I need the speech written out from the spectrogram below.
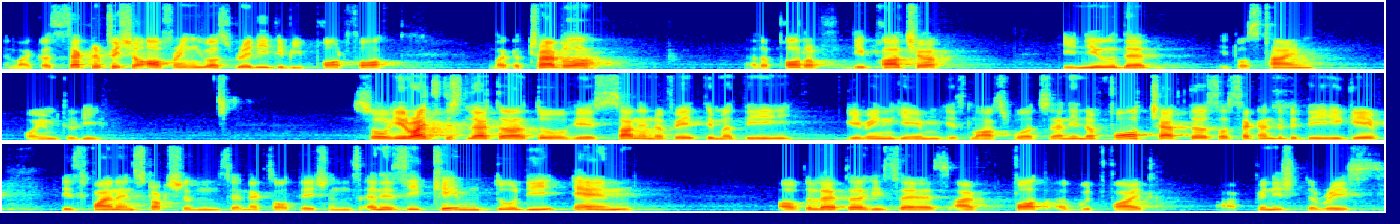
and like a sacrificial offering, he was ready to be poured forth. Like a traveler at the port of departure, he knew that it was time for him to leave. So he writes this letter to his son in the faith, Timothy, giving him his last words. And in the fourth chapters of Second Timothy, he gave his final instructions and exhortations. And as he came to the end of the letter, he says, I've fought a good fight, I've finished the race,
